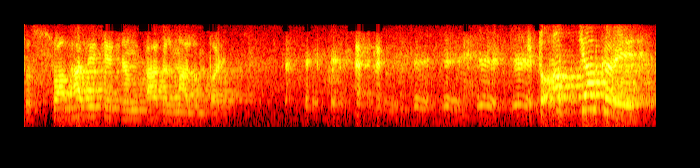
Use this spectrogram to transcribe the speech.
तो स्वाभाविक है कि हम पागल मालूम पड़े। तो अब क्या करें?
